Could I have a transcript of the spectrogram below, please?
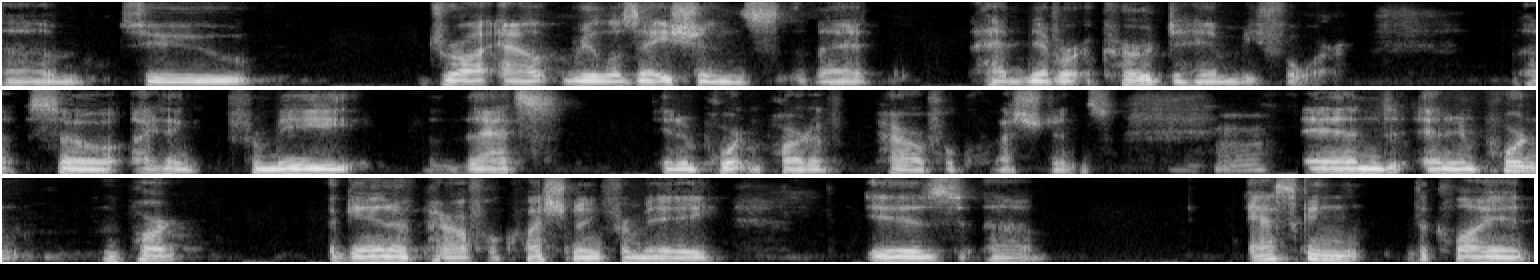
um, to draw out realizations that had never occurred to him before. Uh, so I think for me, that's an important part of powerful questions, mm-hmm. and an important part again a powerful questioning for me is uh, asking the client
